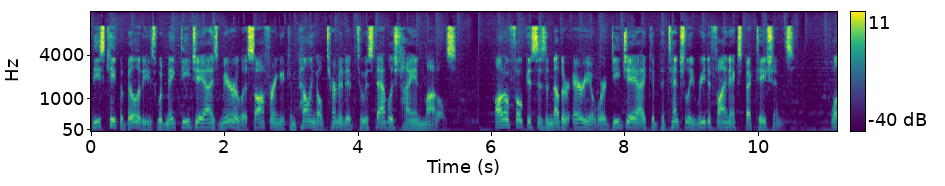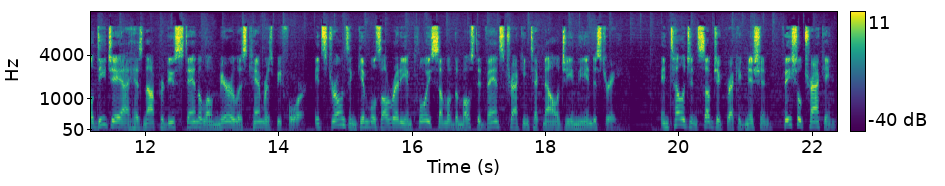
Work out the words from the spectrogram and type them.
these capabilities would make DJI's mirrorless offering a compelling alternative to established high-end models. Autofocus is another area where DJI could potentially redefine expectations. While DJI has not produced standalone mirrorless cameras before, its drones and gimbals already employ some of the most advanced tracking technology in the industry. Intelligent subject recognition, facial tracking,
